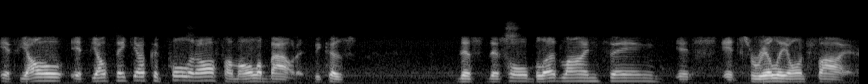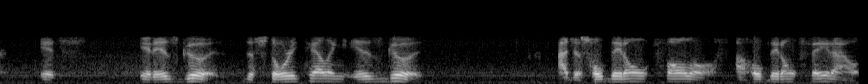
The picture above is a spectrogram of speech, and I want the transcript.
if y'all if y'all think y'all could pull it off, I'm all about it because this this whole bloodline thing, it's it's really on fire. It's it is good. The storytelling is good. I just hope they don't fall off. I hope they don't fade out.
